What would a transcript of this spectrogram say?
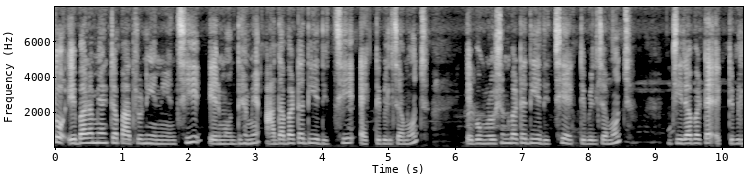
তো এবার আমি একটা পাত্র নিয়ে নিয়েছি। এর মধ্যে আমি আদা বাটা দিয়ে দিচ্ছি এক টেবিল চামচ এবং রসুন বাটা দিয়ে দিচ্ছি এক টেবিল চামচ, জিরা বাটা এক টেবিল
